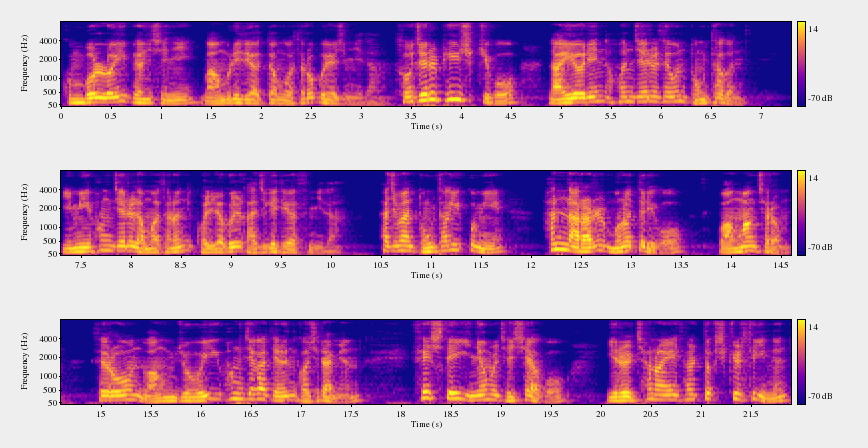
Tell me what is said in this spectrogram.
군벌로의 변신이 마무리되었던 것으로 보여집니다. 소재를 폐위시키고 나이 어린 헌재를 세운 동탁은 이미 황제를 넘어서는 권력을 가지게 되었습니다. 하지만 동탁의 꿈이 한 나라를 무너뜨리고 왕망처럼 새로운 왕조의 황제가 되는 것이라면 새 시대의 이념을 제시하고 이를 천하에 설득시킬 수 있는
